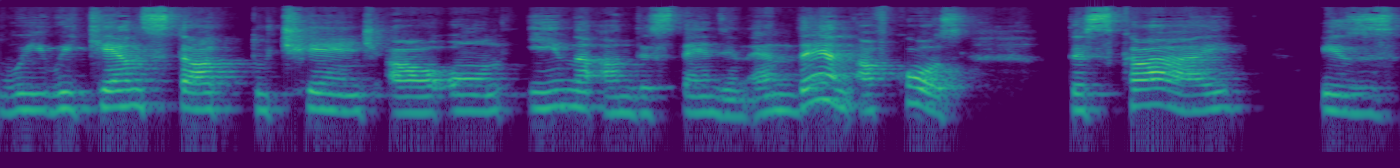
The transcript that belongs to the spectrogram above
we, we can start to change our own inner understanding and then of course the sky is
